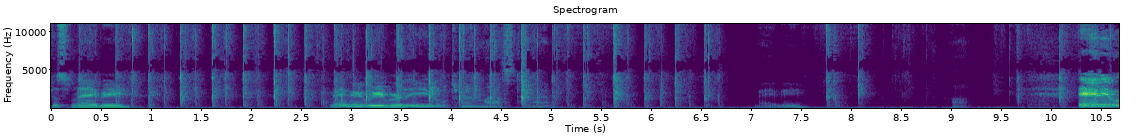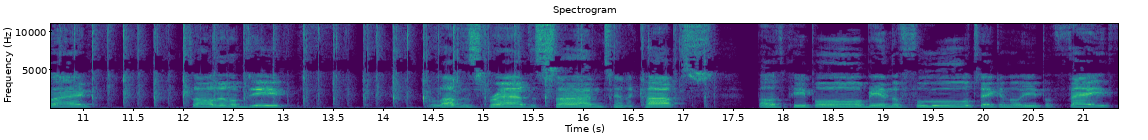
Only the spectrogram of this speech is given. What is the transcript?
just maybe, maybe we were the evil twin last time. Maybe. Huh. Anyway, it's all a little deep. Love the spread, the sun, ten of cups. Both people being the fool, taking the leap of faith.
